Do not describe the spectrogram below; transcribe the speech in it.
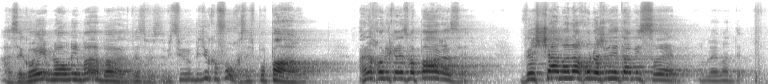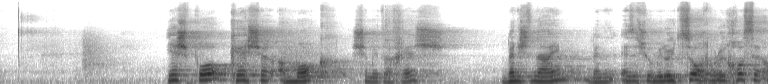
אז הגויים לא אומרים, מה, זה בדיוק הפוך, יש פה פער, אנחנו ניכנס בפער הזה, ושם אנחנו נשמיד את עם ישראל. לא הבנתם. יש פה קשר עמוק שמתרחש בין שניים, בין איזשהו מילוי צורך, מילוי חוסר,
